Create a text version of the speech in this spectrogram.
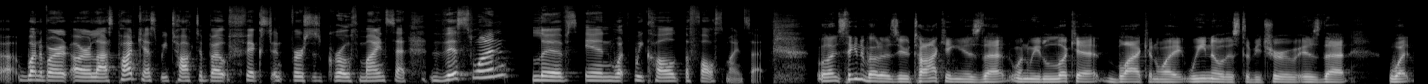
uh, one of our, our last podcasts, we talked about fixed versus growth mindset. This one lives in what we call the false mindset. Well, I was thinking about as you're talking is that when we look at black and white, we know this to be true, is that what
